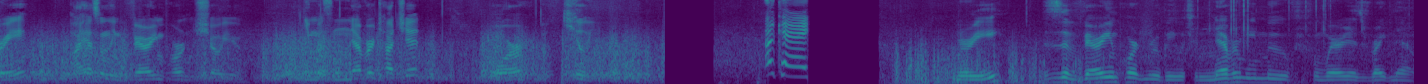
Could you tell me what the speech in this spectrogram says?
Mahrie, I have something very important to show you. You must never touch it, or I'll kill you. Okay. Mahrie, this is a very important ruby which should never be moved from where it is right now.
